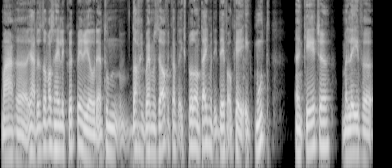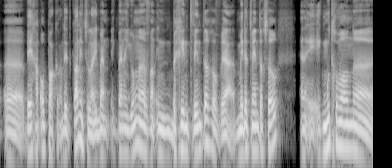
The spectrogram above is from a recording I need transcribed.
Maar eh, ja, dus dat was een hele kutperiode. En toen dacht ik bij mezelf, ik, had, ik speelde al een tijd met het idee van oké, ik moet een keertje mijn leven eh, weer gaan oppakken. Want dit kan niet zo lang. Ik ben, ik ben een jongen van in begin twintig of ja, midden twintig zo. En ik, ik moet gewoon eh,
